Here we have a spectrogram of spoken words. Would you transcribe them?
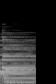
Bye.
